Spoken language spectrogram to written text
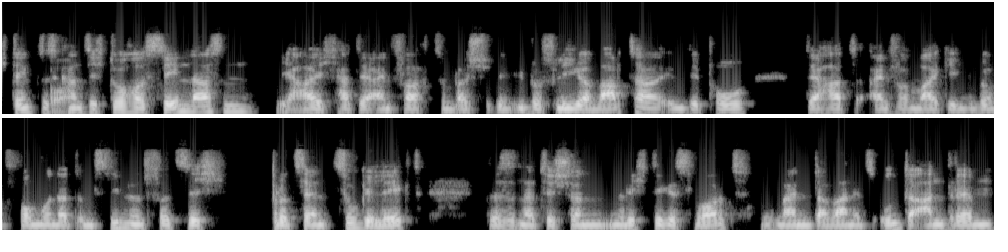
Ich denke, das Boah. kann sich durchaus sehen lassen. Ja, ich hatte einfach zum Beispiel den Überflieger Warta im Depot. Der hat einfach mal gegenüber dem Vormonat um 47 Prozent zugelegt. Das ist natürlich schon ein richtiges Wort. Ich meine, da waren jetzt unter anderem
